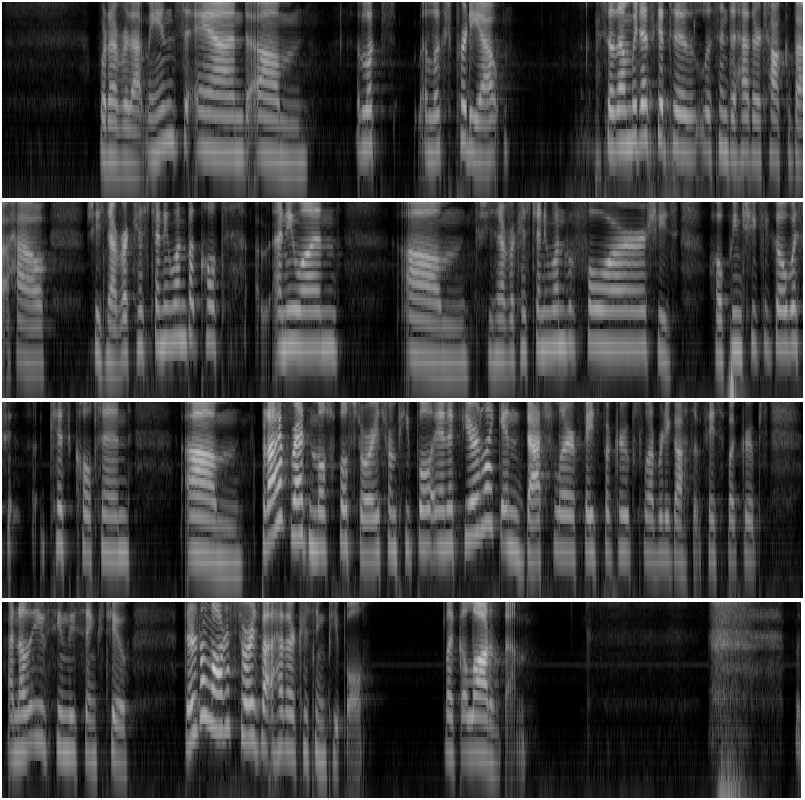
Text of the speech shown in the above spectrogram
whatever that means, and um, it looks it looks pretty out. So then we just get to listen to Heather talk about how she's never kissed anyone but Colt anyone. Um, she's never kissed anyone before. She's hoping she could go with kiss Colton. Um, but I've read multiple stories from people, and if you're like in Bachelor Facebook groups, celebrity gossip Facebook groups, I know that you've seen these things too. There's a lot of stories about Heather kissing people, like a lot of them.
